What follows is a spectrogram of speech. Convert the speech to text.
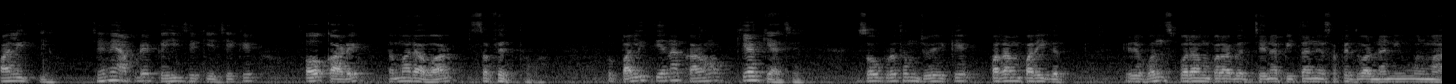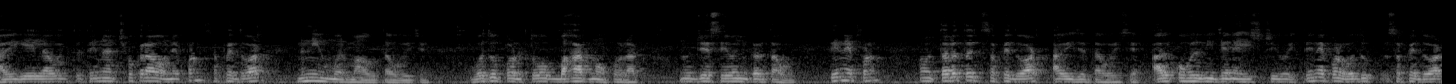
પાલિત્ય જેને આપણે કહી શકીએ છીએ કે અકાળે તમારા વાળ સફેદ થવા. તો પાલિત્યના કારણો ક્યાં ક્યાં છે? સૌ પ્રથમ જોઈએ કે પરંપરાગત, કે વંશ પરંપરાગત, જેના પિતાને સફેદ વાળ નાની ઉંમરમાં આવી ગયેલા હોય, તો તેના છોકરાઓને પણ સફેદ વાળ નાની ઉંમરમાં આવતા હોય છે. વધુ પડતો બહારનો ખોરાકનું જે સેવન કરતા હોય, તેને પણ તરત જ સફેદ વાળ આવી જતા હોય છે. આલ્કોહોલની જેને હિસ્ટ્રી હોય, તેને પણ વધુ સફેદ વાળ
